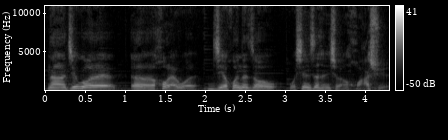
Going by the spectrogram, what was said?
那结果呃，后来我结婚了之后，我先生很喜欢滑雪。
